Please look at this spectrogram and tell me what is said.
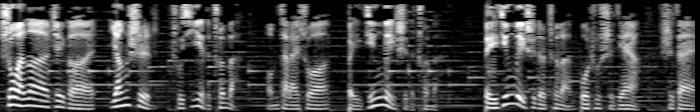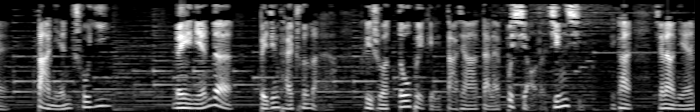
说完了这个央视除夕夜的春晚，我们再来说北京卫视的春晚。北京卫视的春晚播出时间啊是在大年初一。每年的北京台春晚啊，可以说都会给大家带来不小的惊喜。你看前两年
